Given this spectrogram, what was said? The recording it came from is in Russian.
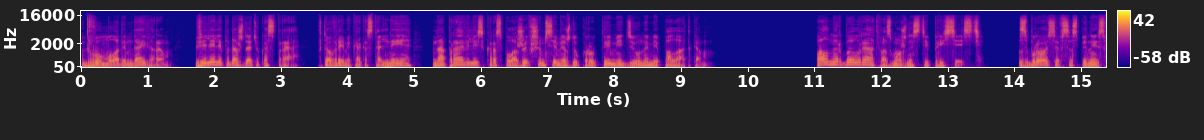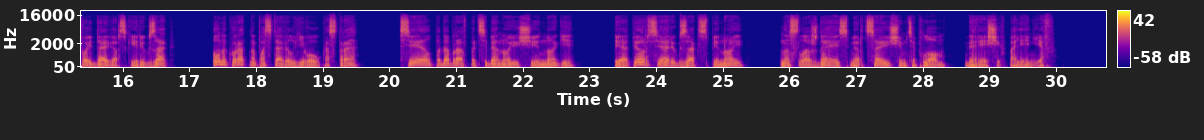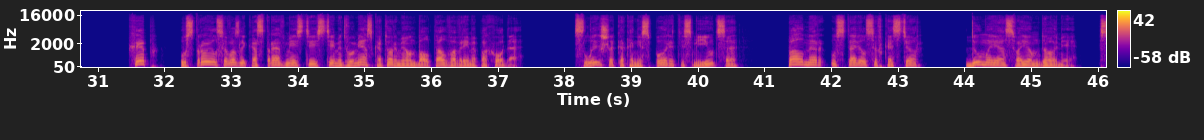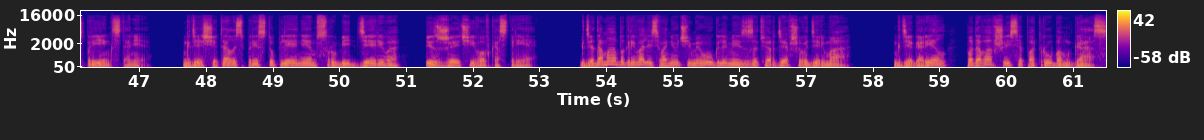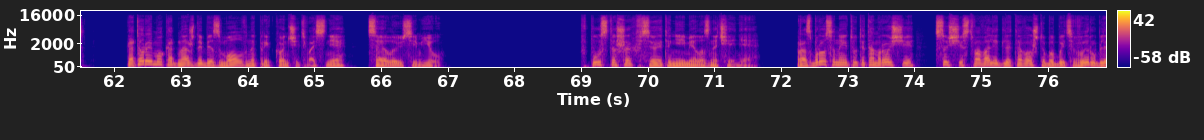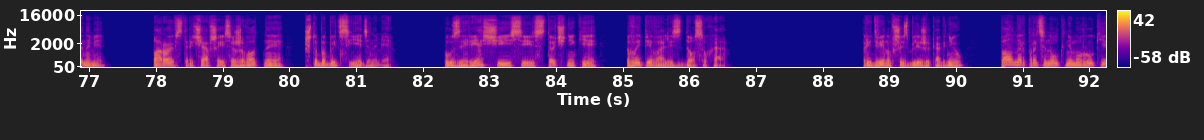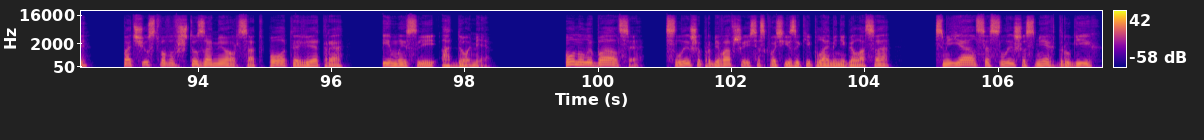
Двум молодым дайверам велели подождать у костра, в то время как остальные направились к расположившимся между крутыми дюнами палаткам. Палмер был рад возможности присесть. Сбросив со спины свой дайверский рюкзак, он аккуратно поставил его у костра, сел, подобрав под себя ноющие ноги, и оперся о рюкзак спиной, наслаждаясь мерцающим теплом горящих поленьев. Хэп устроился возле костра вместе с теми двумя, с которыми он болтал во время похода. Слыша, как они спорят и смеются, Палмер уставился в костер, думая о своем доме в Спрингстоне, где считалось преступлением срубить дерево и сжечь его в костре, где дома обогревались вонючими углями из затвердевшего дерьма, где горел подававшийся по трубам газ, который мог однажды безмолвно прикончить во сне целую семью. В пустошах все это не имело значения. Разбросанные тут и там рощи существовали для того, чтобы быть вырубленными, порой встречавшиеся животные, чтобы быть съеденными. Пузырящиеся источники выпивались досуха. Придвинувшись ближе к огню, Палмер протянул к нему руки, почувствовав, что замерз от пота, ветра и мыслей о доме. Он улыбался, слыша пробивавшиеся сквозь языки пламени голоса, смеялся, слыша смех других,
